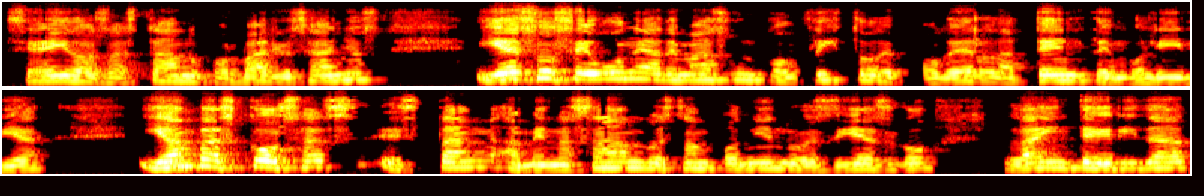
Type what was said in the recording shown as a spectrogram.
se ha ido arrastrando por varios años, y eso se une además un conflicto de poder latente en Bolivia, y ambas cosas están amenazando, están poniendo en riesgo la integridad,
